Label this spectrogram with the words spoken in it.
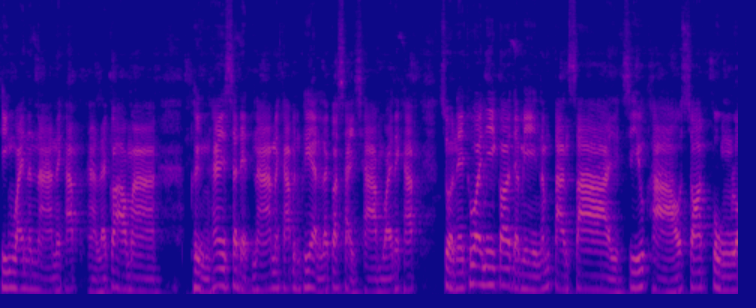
ทิ้งไว้นานๆนะครับอ่าแล้วก็เอามาผึ่งให้เสด็จน้ำนะครับเพื่อนๆแล้วก็ใส่ชามไว้นะครับ ส่วนในถ้วยนี้ก็จะมีน้ำตาลทรายซีอิ๊วขาวซอสปรุงร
